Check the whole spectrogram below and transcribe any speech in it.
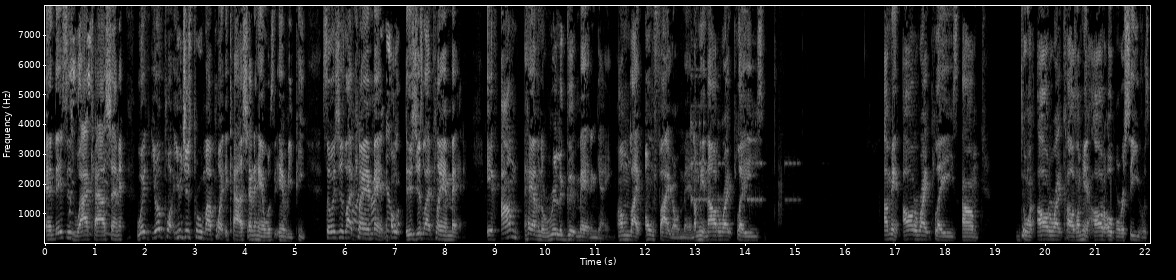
And this is why Kyle Shanahan. With your point, you just proved my point that Kyle Shanahan was the MVP. So it's just like Oh, playing Madden. Hold. It's just like playing Madden. If I'm having a really good Madden game, I'm like on fire on Madden. I'm hitting all the right plays. I'm hitting all the right plays. I'm doing all the right calls. I'm hitting all the open receivers.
